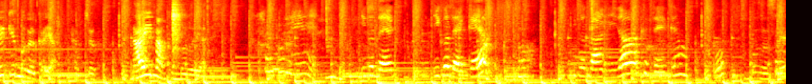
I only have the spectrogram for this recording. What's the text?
몇 개 먹을 거야? 밥죽. 나이만큼 먹어야 돼. 할머니 이거 네 이거 네 개야? 어, 이거 난 이렇게 네개 먹고 먹었어요?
